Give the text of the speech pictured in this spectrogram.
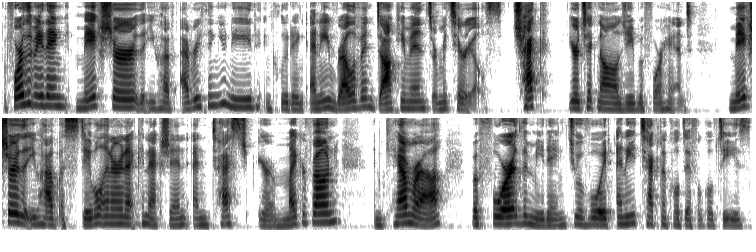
Before the meeting, make sure that you have everything you need, including any relevant documents or materials. Check your technology beforehand. Make sure that you have a stable internet connection and test your microphone and camera before the meeting to avoid any technical difficulties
